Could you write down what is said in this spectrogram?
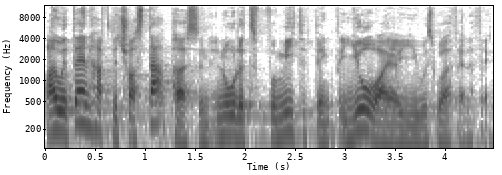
I would then have to trust that person in order to, for me to think that your IOU was worth anything.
